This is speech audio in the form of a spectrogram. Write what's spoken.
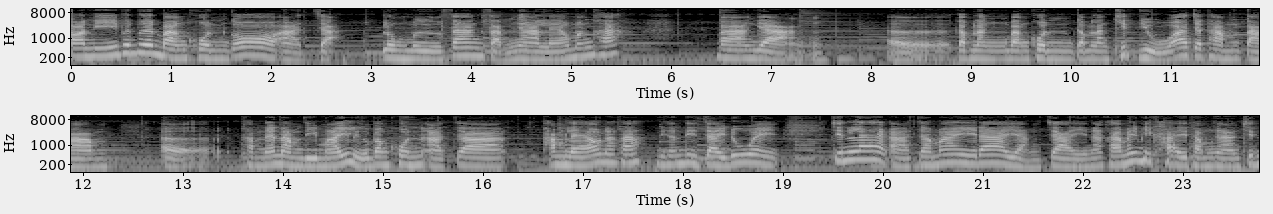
ตอนนี้เพื่อนๆบางคนก็อาจจะลงมือสร้างสรรค์งานแล้วมั้งคะบางอย่างกำลังบางคนกำลังคิดอยู่ว่าจะทำตามคำแนะนำดีไหมหรือบางคนอาจจะ ทำแล้วนะคะ ดิฉันดีใจด้วย ชิ้นแรกอาจจะไม่ได้อย่างใจนะคะ ไม่มีใครทำงานชิ้น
